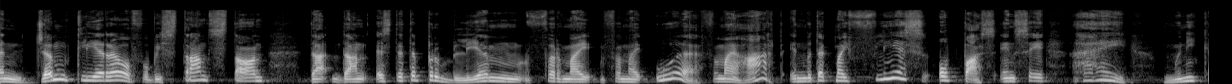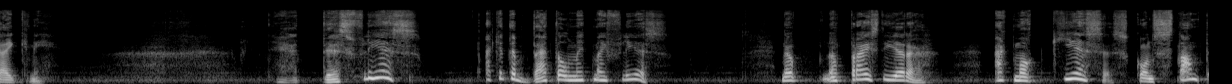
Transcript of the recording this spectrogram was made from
in gymklere of op die strand staan dan dan is dit 'n probleem vir my vir my oë, vir my hart en moet ek my vlees oppas en sê, "Hey, moenie kyk nie." Ja, dis vlees. Ek het 'n battle met my vlees. Nou nou prys die Here. Ek maak keuses konstant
